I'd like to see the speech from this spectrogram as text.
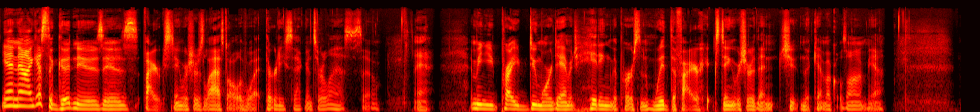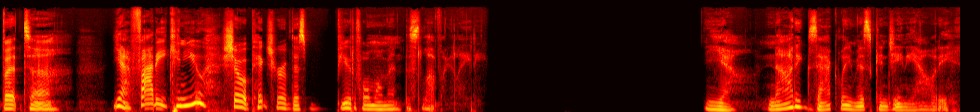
yeah, now I guess the good news is fire extinguishers last all of what, 30 seconds or less. So, eh. I mean, you'd probably do more damage hitting the person with the fire extinguisher than shooting the chemicals on them. Yeah. But uh, yeah, Fadi, can you show a picture of this beautiful woman, this lovely Yeah, not exactly Miss Congeniality.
